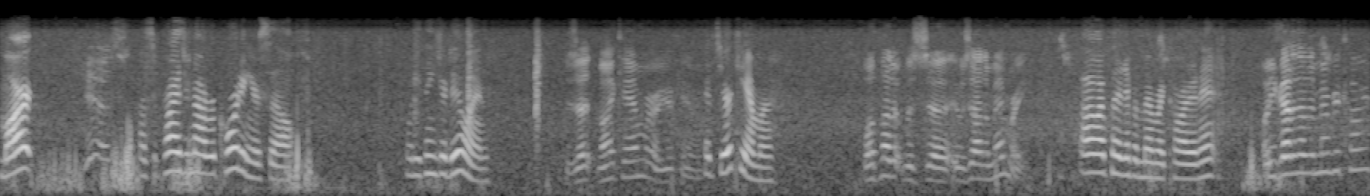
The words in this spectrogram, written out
Mark, Yes. I'm surprised you're not recording yourself. What do you think you're doing? Is that my camera or your camera? It's your camera. Well, I thought it was uh, it was out of memory. Oh, I put a different memory card in it. Oh, you got another memory card?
